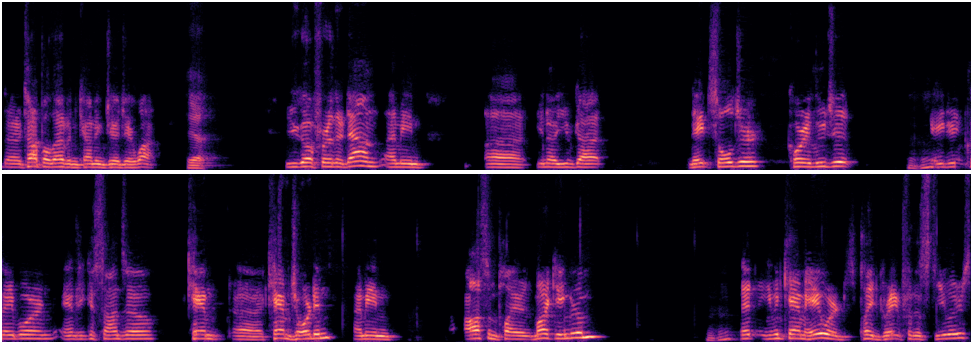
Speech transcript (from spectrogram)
the top eleven, counting JJ Watt. Yeah, You go further down. I mean, uh, you know, you've got Nate Solder, Corey Liuget, Mhm. Adrian Clayborn, Anthony Castonzo, Cam uh, Cam Jordan. I mean, awesome players. Mark Ingram. Mhm. That even Cam Hayward played great for the Steelers,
